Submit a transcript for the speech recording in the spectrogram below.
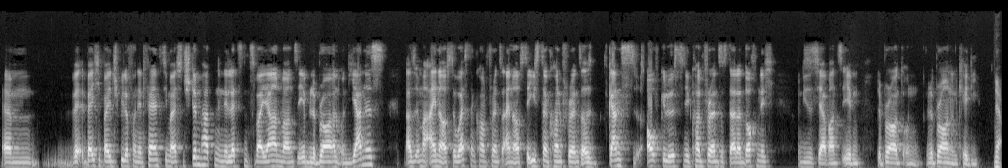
ähm, welche beiden Spieler von den Fans die meisten Stimmen hatten. In den letzten zwei Jahren waren es eben LeBron und Giannis. Also immer einer aus der Western Conference, einer aus der Eastern Conference. Also ganz aufgelöst sind die Conferences da dann doch nicht. Und dieses Jahr waren es eben LeBron und, LeBron und KD. Ja,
